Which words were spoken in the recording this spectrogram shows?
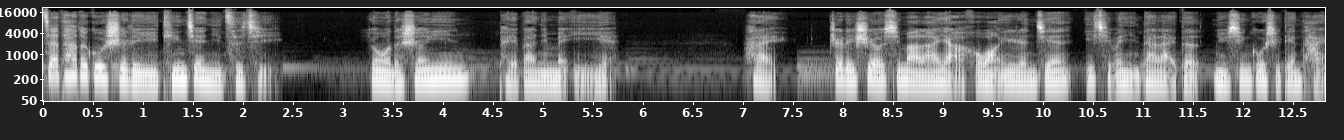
在他的故事里听见你自己，用我的声音陪伴你每一页。嗨，这里是由喜马拉雅和网易人间一起为你带来的女性故事电台，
